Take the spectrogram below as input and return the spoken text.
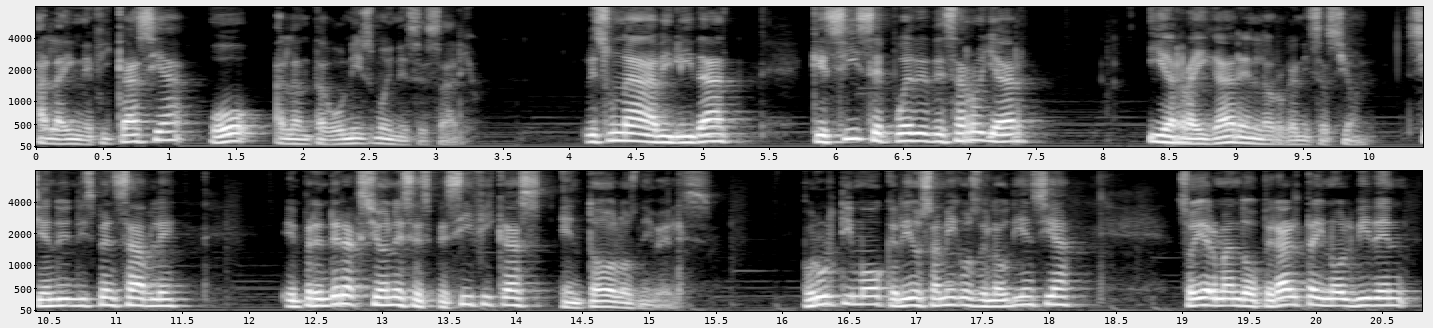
a la ineficacia o al antagonismo innecesario. Es una habilidad que sí se puede desarrollar y arraigar en la organización siendo indispensable emprender acciones específicas en todos los niveles. Por último, queridos amigos de la audiencia, soy Armando Peralta y no olviden,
